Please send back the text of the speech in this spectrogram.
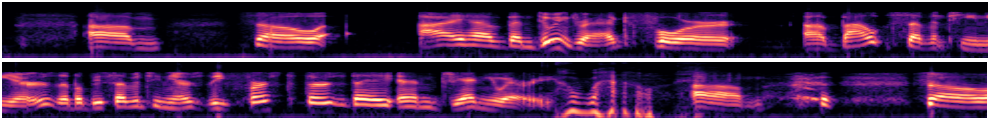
um, so I have been doing drag for about 17 years. It'll be 17 years the first Thursday in January. Oh wow. Um, so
